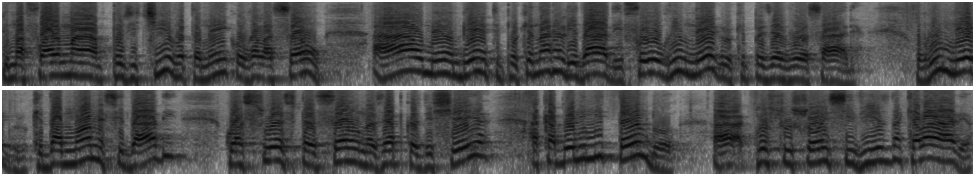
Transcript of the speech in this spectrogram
de uma forma positiva também com relação ao meio ambiente, porque na realidade foi o Rio Negro que preservou essa área. O Rio Negro, que dá nome à cidade, com a sua expansão nas épocas de cheia, acabou limitando a construções civis naquela área.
